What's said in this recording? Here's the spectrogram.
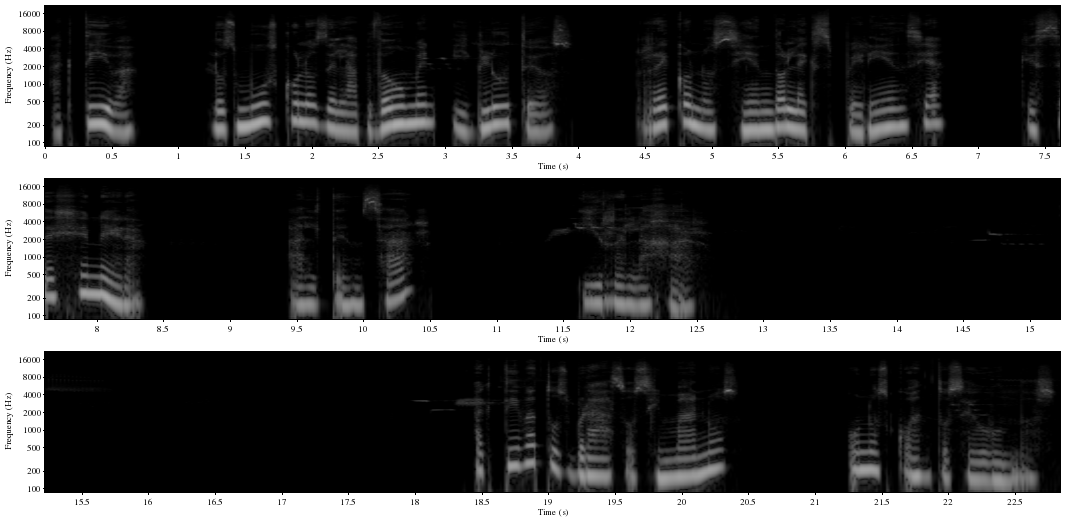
Activa los músculos del abdomen y glúteos, reconociendo la experiencia que se genera al tensar y relajar. Activa tus brazos y manos unos cuantos segundos.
